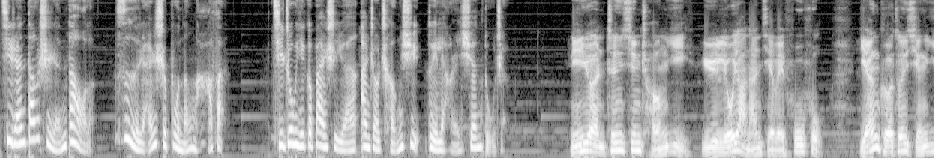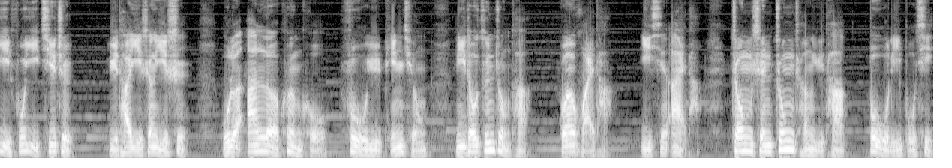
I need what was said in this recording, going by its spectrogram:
既然当事人到了，自然是不能麻烦。其中一个办事员按照程序对两人宣读着：“您愿真心诚意与刘亚楠结为夫妇，严格遵行一夫一妻制，与他一生一世，无论安乐困苦、富裕贫穷，你都尊重他、关怀他、一心爱他，终身忠诚于他，不离不弃。”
